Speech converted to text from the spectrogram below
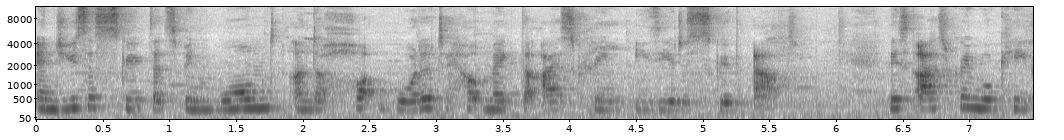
and use a scoop that's been warmed under hot water to help make the ice cream easier to scoop out. This ice cream will keep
